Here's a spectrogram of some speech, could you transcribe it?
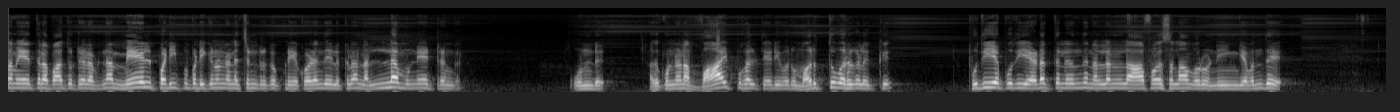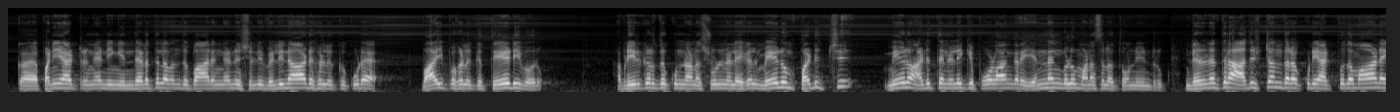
சமயத்தில் பார்த்துட்டேன் அப்படின்னா மேல் படிப்பு படிக்கணும்னு நினச்சிட்டு இருக்கக்கூடிய குழந்தைகளுக்கெல்லாம் நல்ல முன்னேற்றங்கள் உண்டு. அதுக்குண்டான வாய்ப்புகள் தேடி வரும். மருத்துவர்களுக்கு புதிய புதிய இடத்துலேருந்து நல்ல நல்ல ஆஃபர்ஸ் எல்லாம் வரும். நீங்கள் வந்து க பணியாற்றுங்க. நீங்கள் இந்த இடத்துல வந்து பாருங்கன்னு சொல்லி வெளிநாடுகளுக்கு கூட வாய்ப்புகளுக்கு தேடி வரும். அப்படி இருக்கிறதுக்கு உண்டான சூழ்நிலைகள் மேலும் படித்து மேலும் அடுத்த நிலைக்கு போகலாங்கிற எண்ணங்களும் மனசில் தோண்டின்னு இருக்கும் இந்த தினத்தில் அதிர்ஷ்டம் தரக்கூடிய அற்புதமான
